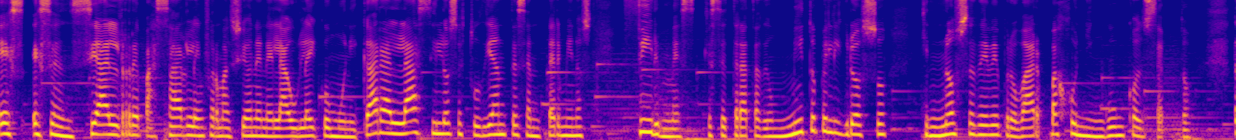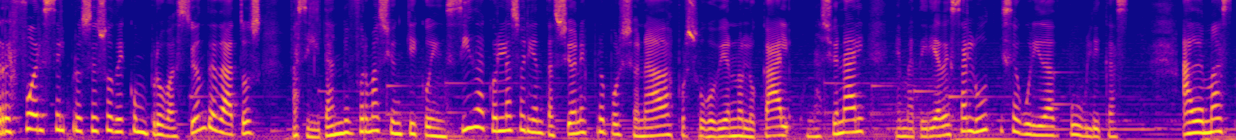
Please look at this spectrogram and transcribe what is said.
Es esencial repasar la información en el aula y comunicar a las y los estudiantes en términos firmes que se trata de un mito peligroso que no se debe probar bajo ningún concepto. Refuerce el proceso de comprobación de datos, facilitando información que coincida con las orientaciones proporcionadas por su gobierno local o nacional en materia de salud y seguridad públicas. Además,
